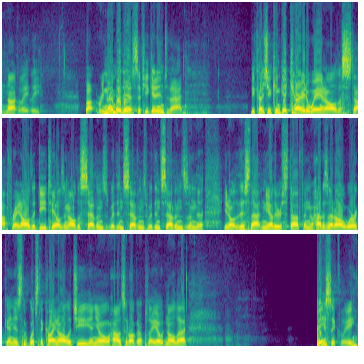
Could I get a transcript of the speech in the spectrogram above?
not lately. But remember this if you get into that because you can get carried away in all the stuff right all the details and all the sevens within sevens within sevens and the you know this that and the other stuff and how does that all work and is the, what's the chronology and you know how's it all going to play out and all that basically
